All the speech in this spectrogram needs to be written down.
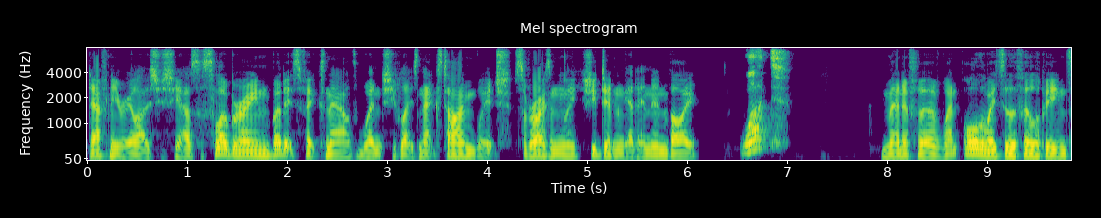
Daphne realizes she has a slow brain, but it's fixed now when she plays next time, which, surprisingly, she didn't get an invite. What? Menifer went all the way to the Philippines,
